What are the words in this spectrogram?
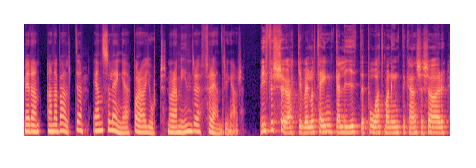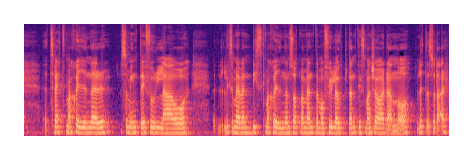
Medan Anna Balte än så länge bara har gjort några mindre förändringar. Vi försöker väl att tänka lite på att man inte kanske kör tvättmaskiner som inte är fulla och liksom även diskmaskinen så att man väntar med att fylla upp den tills man kör den och lite sådär.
